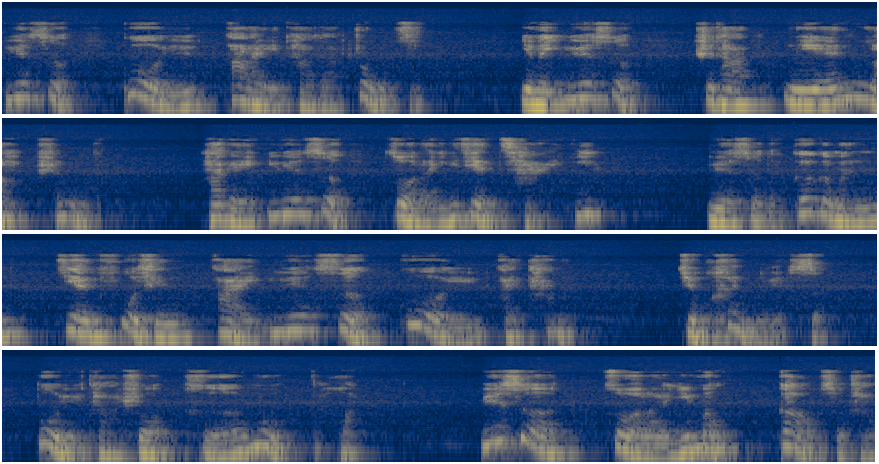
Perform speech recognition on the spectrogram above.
约瑟过于爱他的众子，因为约瑟是他年老生的。他给约瑟做了一件彩衣。约瑟的哥哥们见父亲爱约瑟过于爱他们，就恨约瑟。不与他说和睦的话。约瑟做了一梦，告诉他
